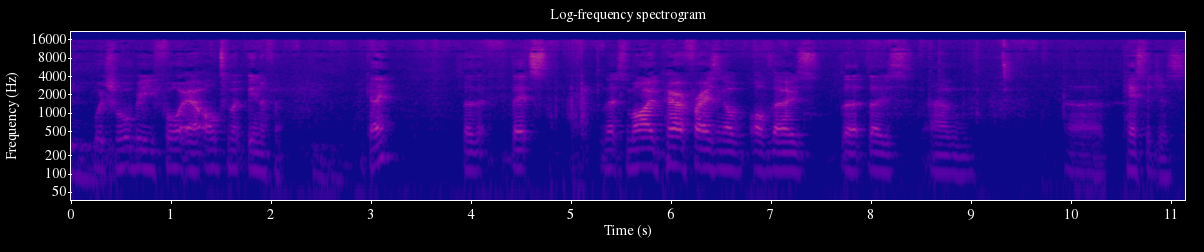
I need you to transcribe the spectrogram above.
Mhm. which will be for our ultimate benefit. Okay, so that, that's that's my paraphrasing of, of those the, those um, uh, passages.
